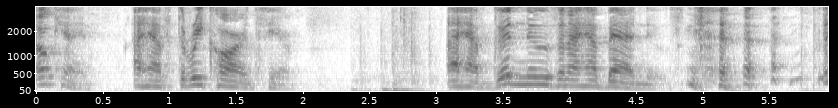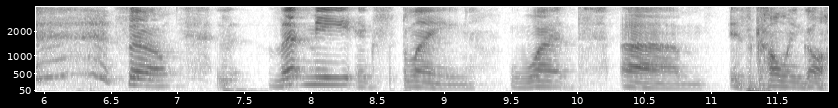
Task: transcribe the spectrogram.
Okay, I have three cards here. I have good news and I have bad news. so let me explain what um, is going on.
